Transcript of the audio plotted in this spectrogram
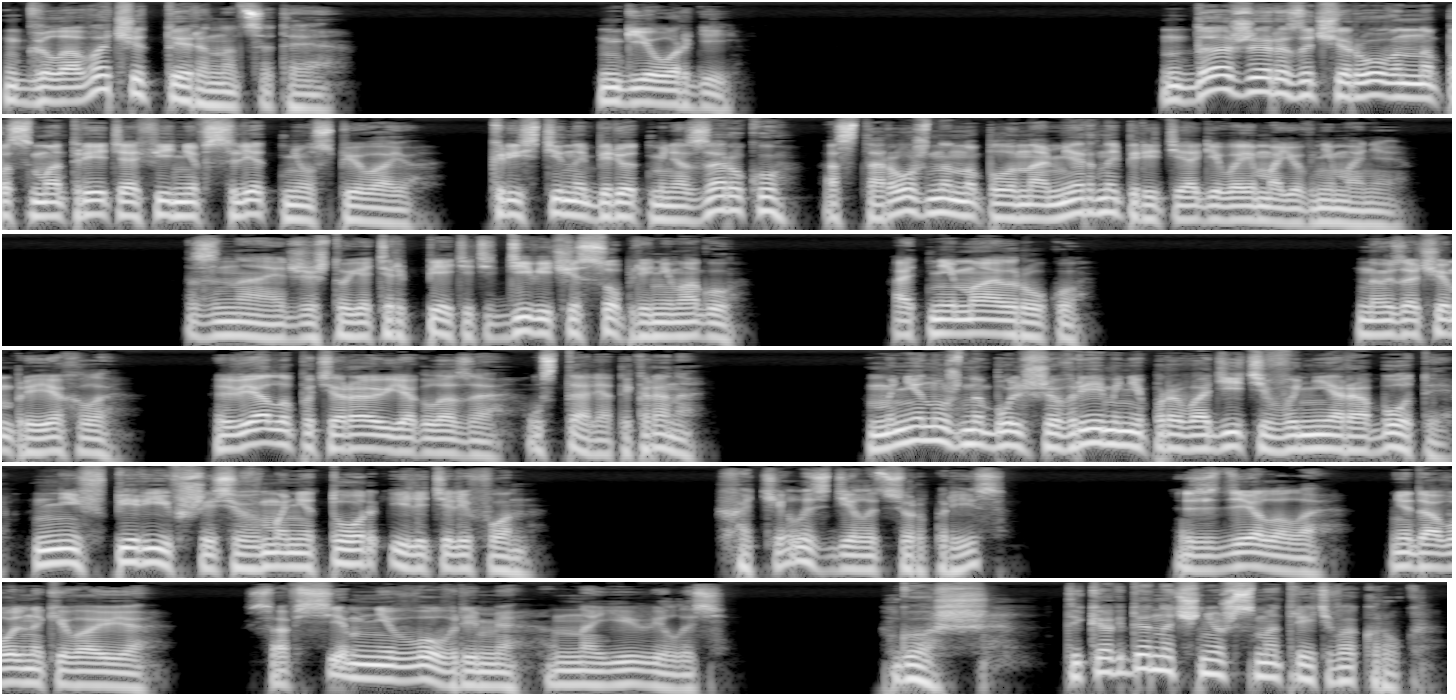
Глава 14. Георгий. Даже разочарованно посмотреть Афине вслед не успеваю. Кристина берет меня за руку, осторожно, но планомерно перетягивая мое внимание. Знает же, что я терпеть эти девичьи сопли не могу. Отнимаю руку. Ну и зачем приехала? Вяло потираю я глаза, устали от экрана. Мне нужно больше времени проводить вне работы, не вперившись в монитор или телефон. Хотела сделать сюрприз? Сделала. Недовольно киваю я. Совсем не вовремя она явилась. «Гош, ты когда начнешь смотреть вокруг?»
